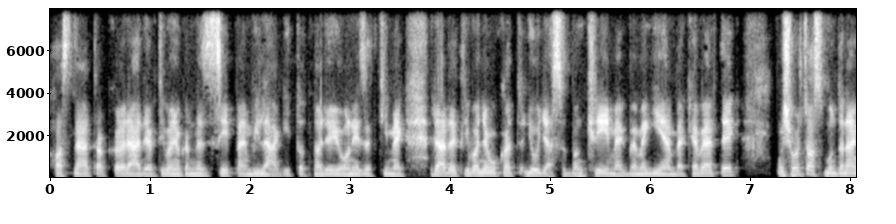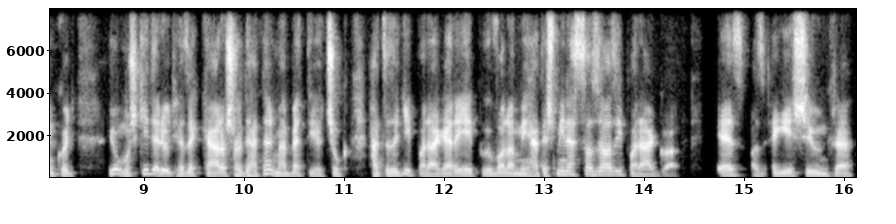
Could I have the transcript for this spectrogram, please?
használtak rádióaktív anyagokat, mert ez szépen világított, nagyon jól nézett ki, meg rádióaktív anyagokat gyógyászatban krémekbe, meg ilyenbe keverték, és most azt mondanánk, hogy jó, most kiderült, hogy ezek károsak, de hát nem már betiltsuk, hát ez egy iparág, erre épül valami, hát és mi lesz azzal az iparággal? Ez az egészségünkre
